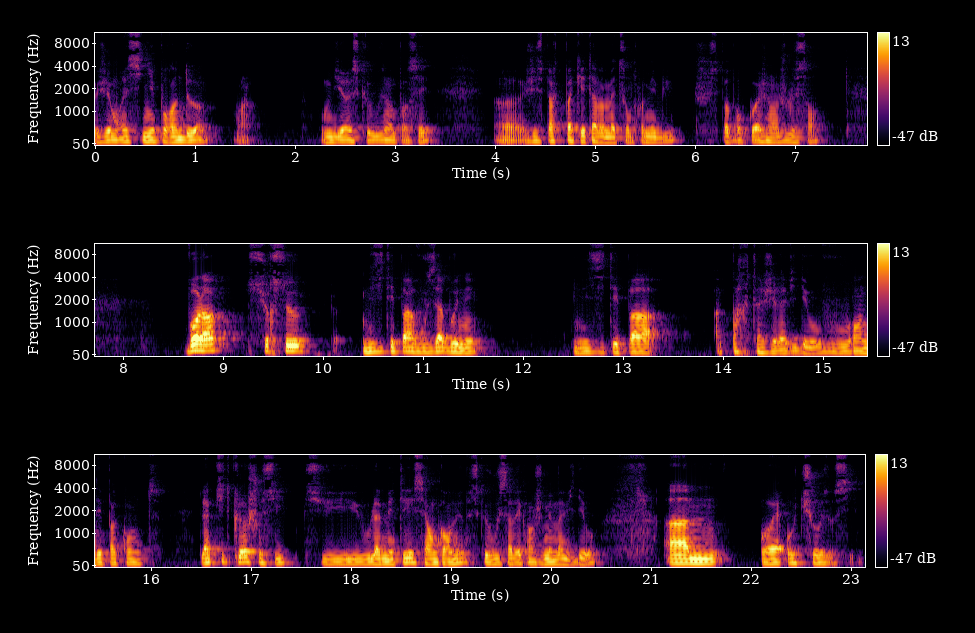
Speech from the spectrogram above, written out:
j'aimerais signer pour un 2-1. Voilà. Vous me direz ce que vous en pensez. Euh, j'espère que Paqueta va mettre son premier but. Je ne sais pas pourquoi, je le sens. Voilà, sur ce, n'hésitez pas à vous abonner. N'hésitez pas à partager la vidéo, vous vous rendez pas compte. La petite cloche aussi, si vous la mettez, c'est encore mieux parce que vous savez quand je mets ma vidéo. Euh, ouais, autre chose aussi.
